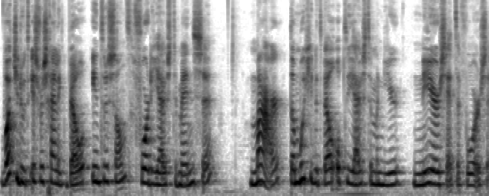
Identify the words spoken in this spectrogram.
wat je doet is waarschijnlijk wel interessant voor de juiste mensen. Maar dan moet je het wel op de juiste manier neerzetten voor ze.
